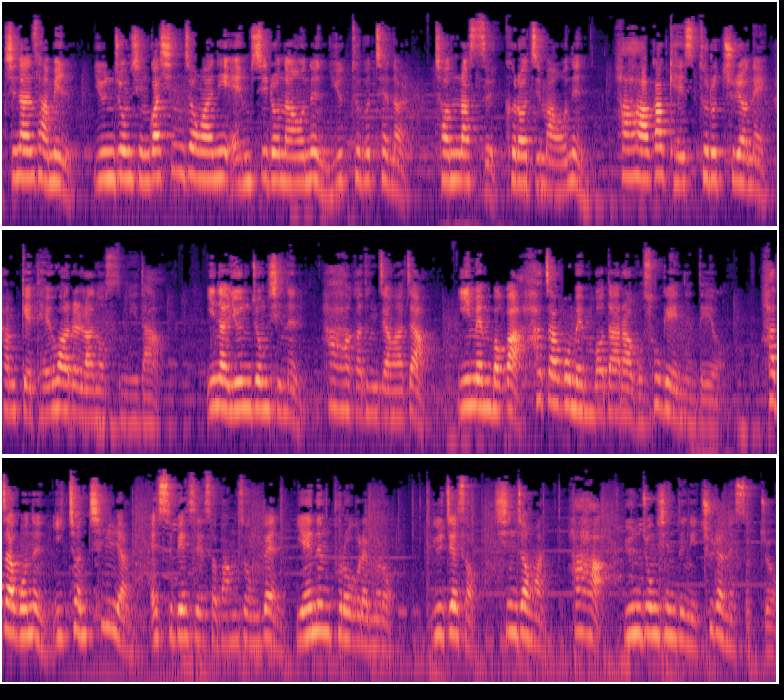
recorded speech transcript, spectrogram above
지난 3일 윤종신과 신정환이 MC로 나오는 유튜브 채널 전라스 그러지마오는 하하가 게스트로 출연해 함께 대화를 나눴습니다. 이날 윤종신은 하하가 등장하자 이 멤버가 하자고 멤버다라고 소개했는데요. 하자고는 2007년 SBS에서 방송된 예능 프로그램으로 유재석, 신정환, 하하, 윤종신 등이 출연했었죠.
